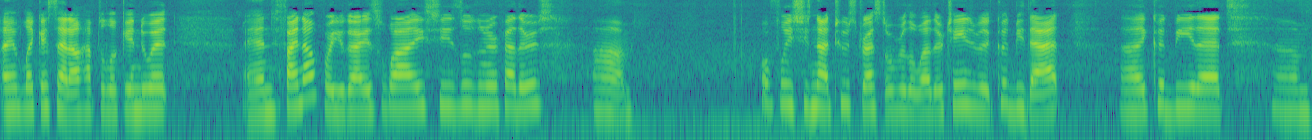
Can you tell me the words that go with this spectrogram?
I, like I said, I'll have to look into it and find out for you guys why she's losing her feathers. Um, hopefully she's not too stressed over the weather change, but it could be that. Uh, it could be that um,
